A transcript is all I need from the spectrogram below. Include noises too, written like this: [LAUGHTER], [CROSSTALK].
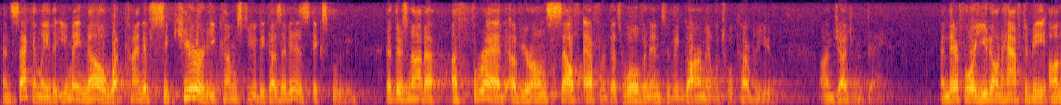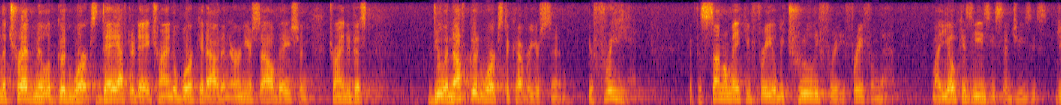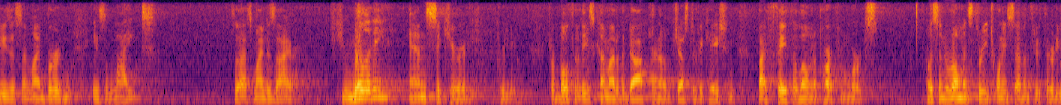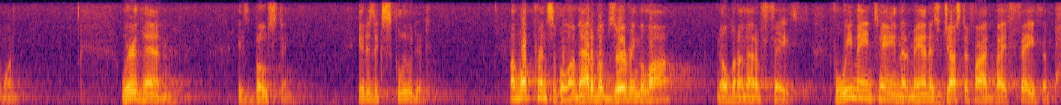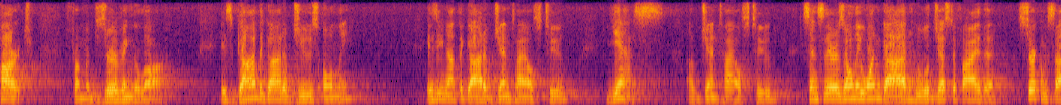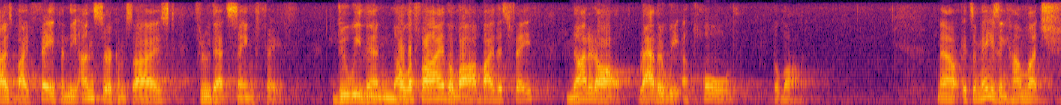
And secondly, that you may know what kind of security comes to you because it is excluded. That there's not a, a thread of your own self effort that's woven into the garment which will cover you on Judgment Day. And therefore, you don't have to be on the treadmill of good works day after day trying to work it out and earn your salvation, trying to just do enough good works to cover your sin. You're free. If the Son will make you free, you'll be truly free, free from that. My yoke is easy, said Jesus, Jesus, and my burden is light. So that's my desire. Humility and security for you. For both of these come out of the doctrine of justification by faith alone apart from works. Listen to Romans 3, 27 through 31. Where then is boasting? It is excluded. On what principle? On that of observing the law? No, but on that of faith. For we maintain that a man is justified by faith apart from observing the law. Is God the God of Jews only? Is he not the God of Gentiles too? Yes, of Gentiles too, since there is only one God who will justify the circumcised by faith and the uncircumcised through that same faith. Do we then nullify the law by this faith? Not at all. Rather, we uphold the law. Now, it's amazing how much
